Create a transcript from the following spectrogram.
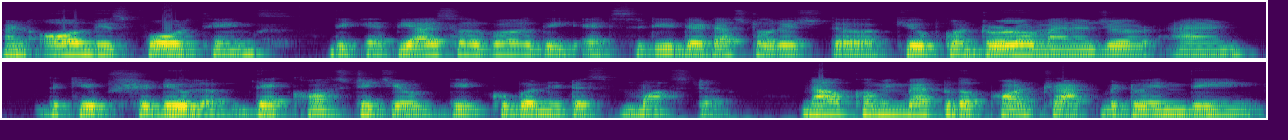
And all these four things, the API server, the etcd data storage, the kube controller manager, and the kube scheduler, they constitute the Kubernetes master. Now coming back to the contract between the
